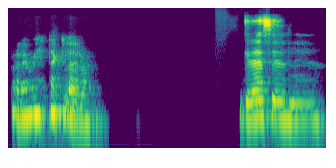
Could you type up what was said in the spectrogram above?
Para mí está claro. Gracias, Lea.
